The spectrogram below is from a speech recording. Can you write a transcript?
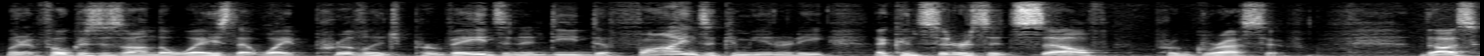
when it focuses on the ways that white privilege pervades and indeed defines a community that considers itself progressive. Thus,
